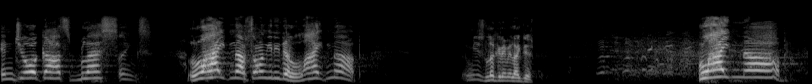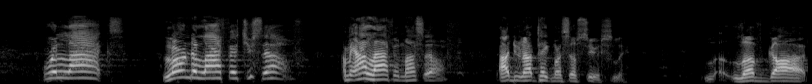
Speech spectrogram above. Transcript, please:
Enjoy God's blessings. Lighten up. Some of you need to lighten up. I'm just looking at me like this. Lighten up. Relax. Learn to laugh at yourself. I mean, I laugh at myself. I do not take myself seriously. Love God,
